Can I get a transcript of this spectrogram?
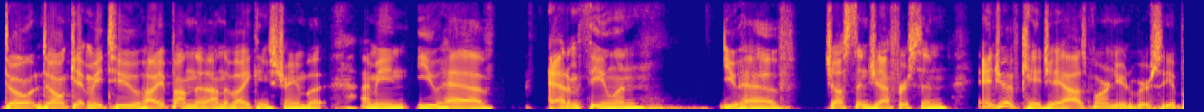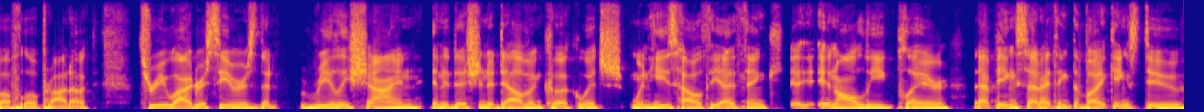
don't, don't get me too hype on the on the Vikings train. But I mean, you have Adam Thielen, you have Justin Jefferson, and you have KJ Osborne, University of Buffalo product. Three wide receivers that really shine, in addition to Dalvin Cook, which when he's healthy, I think in all league player. That being said, I think the Vikings do,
